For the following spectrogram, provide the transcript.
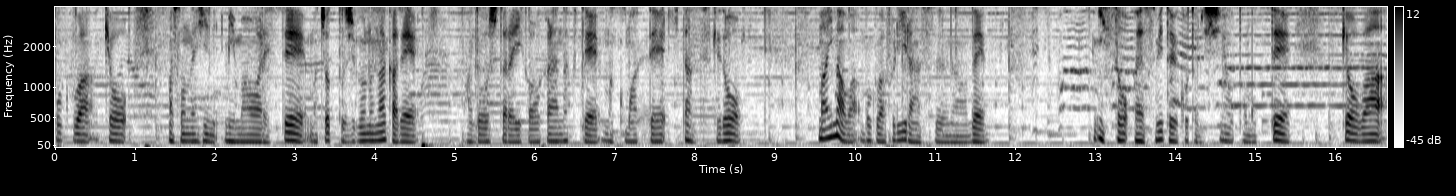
僕は今日、まあ、そんな日に見舞われて、まあ、ちょっと自分の中で、ま、どうしたらいいかわからなくて、ま困っていたんですけど、まあ、今は僕はフリーランスなのでいっそお休みということにしようと思って今日は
